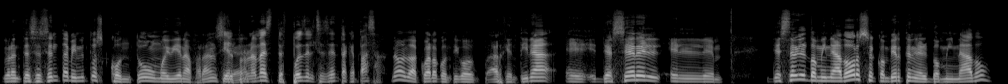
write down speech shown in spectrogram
durante 60 minutos contuvo muy bien a Francia. Y el ¿eh? problema es después del 60, ¿qué pasa? No, de acuerdo contigo. Argentina, de, ser el, de ser el dominador, se convierte en el dominado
